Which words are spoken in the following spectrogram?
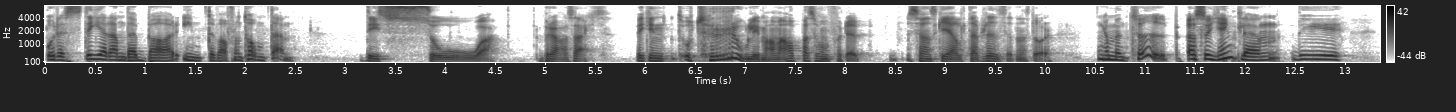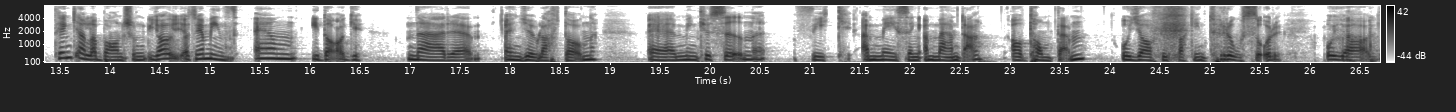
Och resterande bör inte vara från tomten. Det är så bra sagt. Vilken otrolig mamma. Hoppas hon får typ Svenska hjältar-priset nästa år. Ja men typ. Alltså egentligen, det är, tänk alla barn som... Jag, alltså jag minns en idag när eh, en julafton, eh, min kusin fick Amazing Amanda av tomten och jag fick fucking trosor. Och jag,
